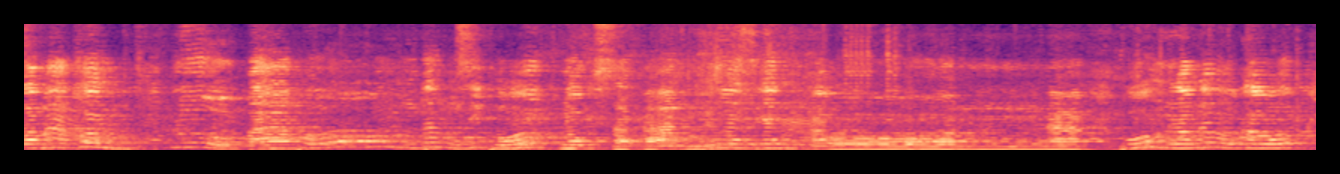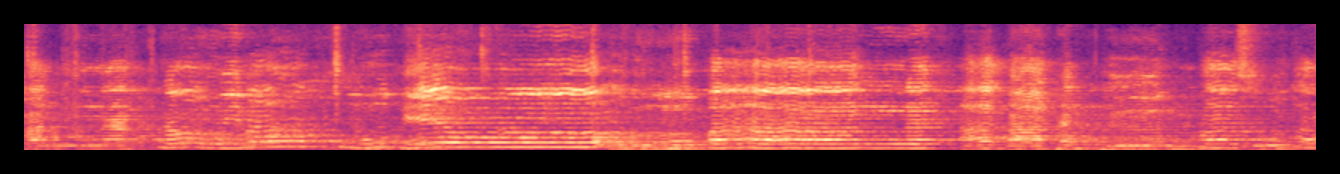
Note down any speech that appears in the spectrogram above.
สมาคม ลูกป่าพง ทั้งสิบหกนกสกันเนื้อเสียงเขานะภูมิลำเนาเขาขันนะน้องวิมาหูเพียวปานอากาศแผ่นพื้นพาสุธา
